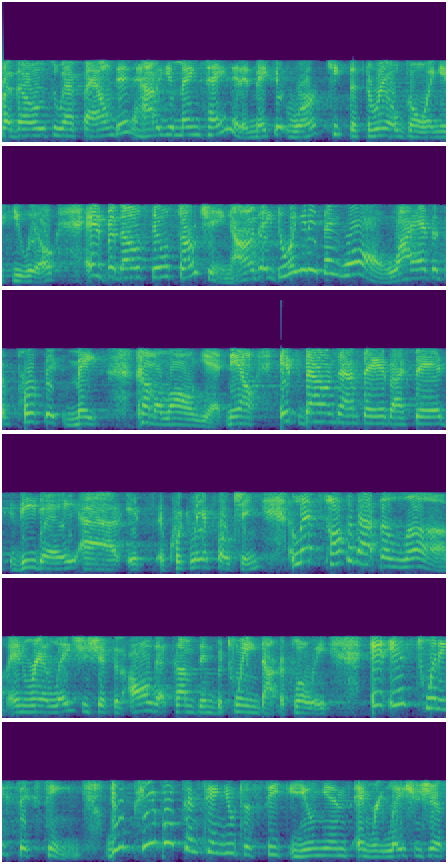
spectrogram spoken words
For those who have found it, how do you maintain it and make it work? Keep the thrill going, if you will. And for those still searching, are they doing anything wrong? Why hasn't the perfect mate come along yet? Now, it's Valentine's Day, as I said V Day. Uh, it's quickly approaching. Let's talk about the love and relationships and all that comes in between, Dr. Chloe. It is 2016. Do people continue to seek unions and relationships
